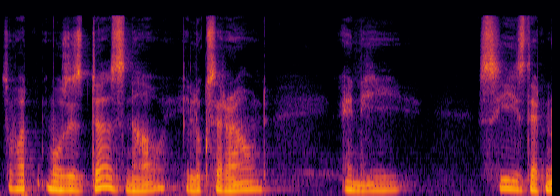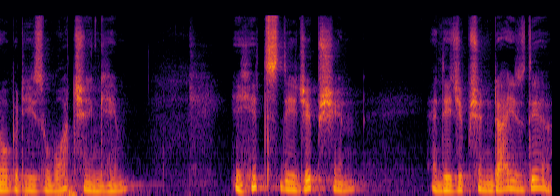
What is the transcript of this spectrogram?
So, what Moses does now, he looks around and he sees that nobody is watching him. He hits the Egyptian, and the Egyptian dies there.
